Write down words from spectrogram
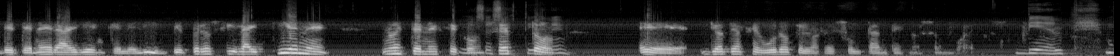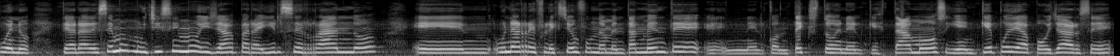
de tener a alguien que le limpie, pero si la higiene no está en ese concepto, eh, yo te aseguro que los resultantes no son buenos. Bien, bueno, te agradecemos muchísimo y ya para ir cerrando, una reflexión fundamentalmente en el contexto en el que estamos y en qué puede apoyarse,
